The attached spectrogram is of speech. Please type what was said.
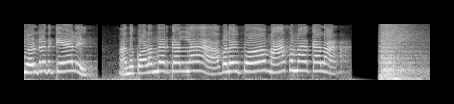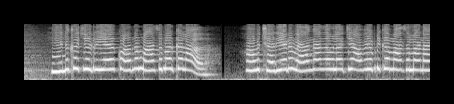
சொல்றது கேளு. அந்த குழந்தை இருக்கல்ல அவளை இப்போ மாசமா இருக்கலாம் எனக்கு சொல்றியே குழந்தை மாசமா இருக்கலாம் அவ சரியான வேண்டாதவளாச்சு அவ எப்படிக்கா மாசமானா?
